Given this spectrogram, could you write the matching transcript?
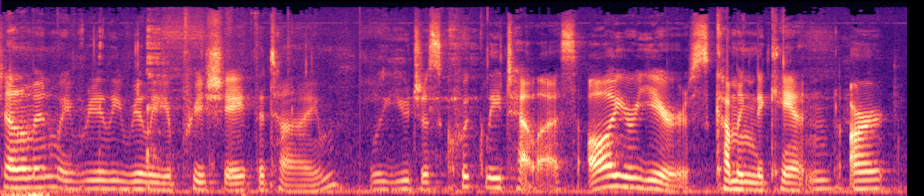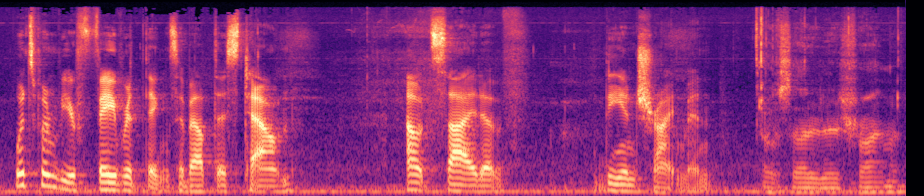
Gentlemen, we really, really appreciate the time. Will you just quickly tell us, all your years coming to Canton, Art, what's one of your favorite things about this town outside of the enshrinement? outside of that enshrinement.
